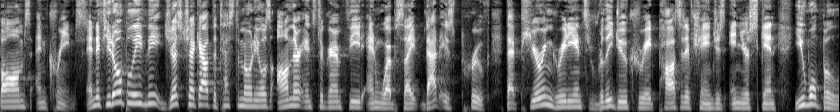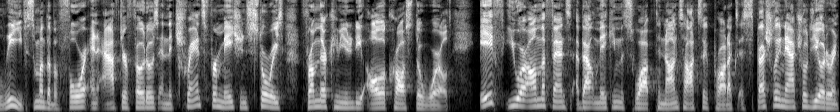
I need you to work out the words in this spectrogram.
balms, and creams. And if you don't believe me, just check out the testimonials on their Instagram feed and website. That is proof that pure ingredients really do create positive changes in your skin. You won't believe some of the before and after photos and the transformation stories from their community all across the world. If you are on the fence about making the swap to non-toxic products, especially natural deodorant,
